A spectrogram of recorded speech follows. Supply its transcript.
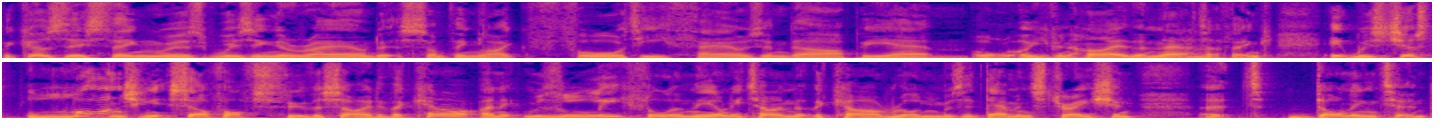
Because this thing was whizzing around at something like 40,000 RPM, or, or even higher than that, I think, it was just launching itself off through the side of the car, and it was lethal. And the only time that the car run was a demonstration at Donington,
